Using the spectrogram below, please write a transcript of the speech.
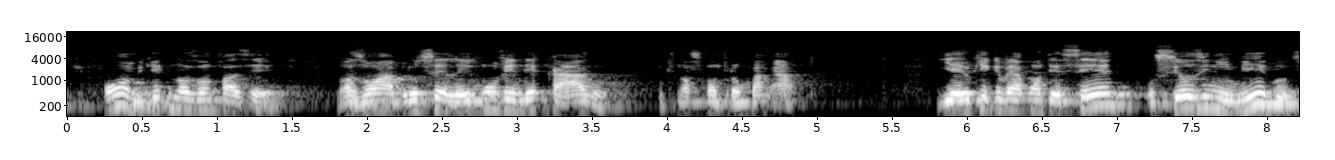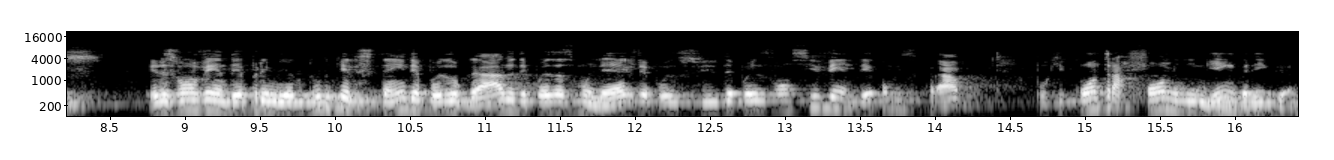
de fome, o que, que nós vamos fazer? Nós vamos abrir o celeiro e vamos vender caro, porque nós compramos barato. E aí o que, que vai acontecer? Os seus inimigos, eles vão vender primeiro tudo que eles têm, depois o gado, depois as mulheres, depois os filhos, depois eles vão se vender como escravo. Porque contra a fome ninguém briga.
